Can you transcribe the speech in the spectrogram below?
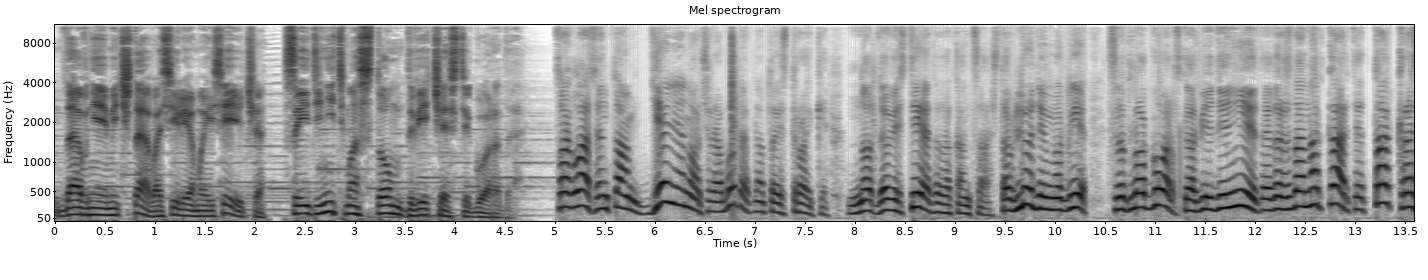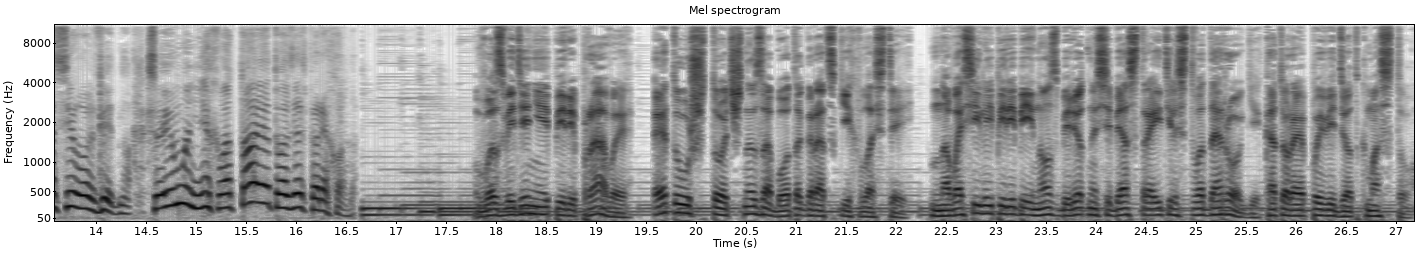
Давняя мечта Василия Моисеевича – соединить мостом две части города – согласен там день и ночь работать на той стройке, но довести это до конца, чтобы люди могли Светлогорск объединить. Это же да, на карте так красиво видно, что ему не хватает вот здесь перехода. Возведение переправы – это уж точно забота городских властей. Но Василий Перебейнос берет на себя строительство дороги, которая поведет к мосту.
